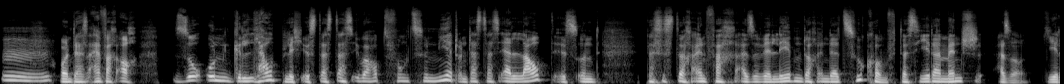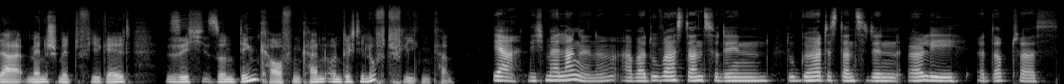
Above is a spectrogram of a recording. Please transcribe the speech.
Mm. Und das einfach auch so unglaublich ist, dass das überhaupt funktioniert und dass das erlaubt ist und das ist doch einfach, also wir leben doch in der Zukunft, dass jeder Mensch, also jeder Mensch mit viel Geld sich so ein Ding kaufen kann und durch die Luft fliegen kann. Ja, nicht mehr lange, ne? Aber du warst dann zu den, du gehörtest dann zu den Early Adopters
